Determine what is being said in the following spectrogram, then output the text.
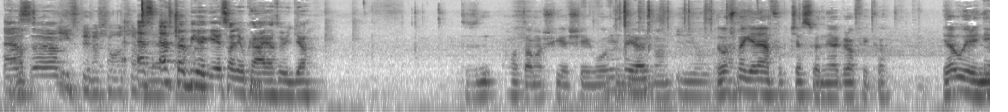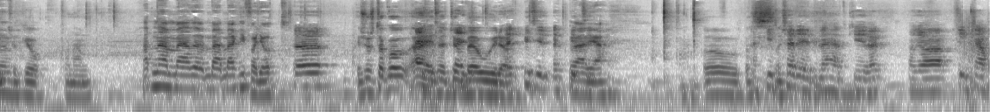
Ez, XP-ves volt semmi ez, ez csak Bill Gates anyukája tudja. Ez hatalmas hülyeség volt az életben. De most megint el fog csesződni a grafika. Ja, újra indítjuk, jó? Akkor nem. Hát nem, mert, mert, mert kifagyott. Ö, És most akkor állíthatjuk egy- be újra. Egy picit, egy picit. Várjál. Ó, Egy basszus. kis cserét lehet kérek, hogy a, inkább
